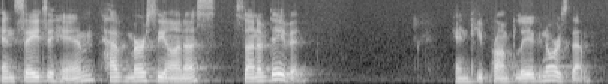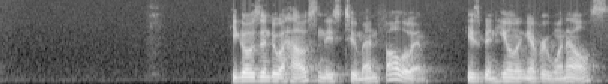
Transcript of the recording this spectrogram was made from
and say to him, Have mercy on us, son of David. And he promptly ignores them. He goes into a house, and these two men follow him. He's been healing everyone else.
